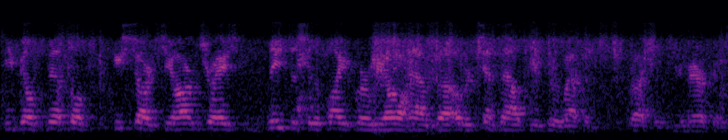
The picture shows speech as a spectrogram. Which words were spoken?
he builds missiles, he starts the arms race, leads us to the point where we all have uh, over 10,000 nuclear weapons, Russians and Americans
